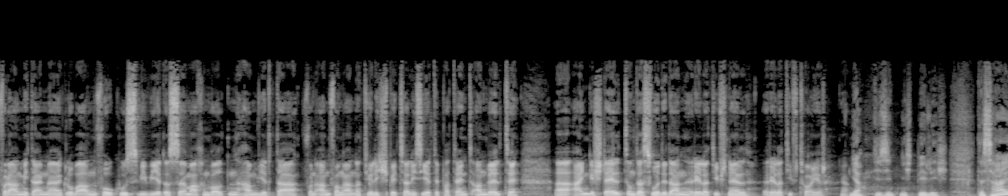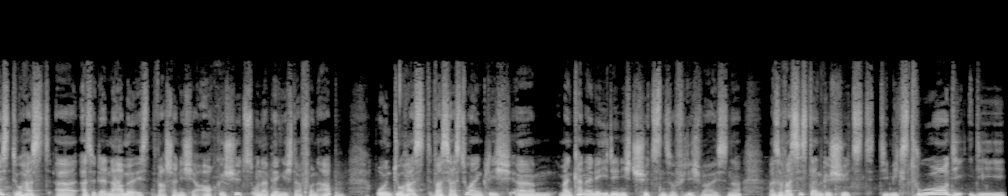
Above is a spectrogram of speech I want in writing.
vor allem mit einem äh, globalen Fokus, wie wir das äh, machen wollten, haben wir da von Anfang an natürlich spezialisierte Patentanwälte äh, eingestellt und das wurde dann relativ schnell relativ teuer. Ja, ja die sind nicht billig. Das heißt, du hast, äh, also der Name ist wahrscheinlich ja auch geschützt geschützt, unabhängig davon ab. Und du hast, was hast du eigentlich, ähm, man kann eine Idee nicht schützen, so viel ich weiß. Ne? Also was ist dann geschützt? Die Mixtur, die, die,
